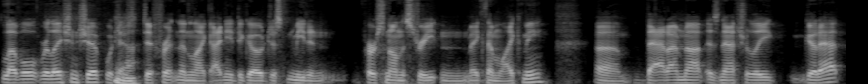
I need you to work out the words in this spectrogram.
level relationship, which Yeah. is different than like I need to go just meet a person on the street and make them like me. Um, that I'm not as naturally good at.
